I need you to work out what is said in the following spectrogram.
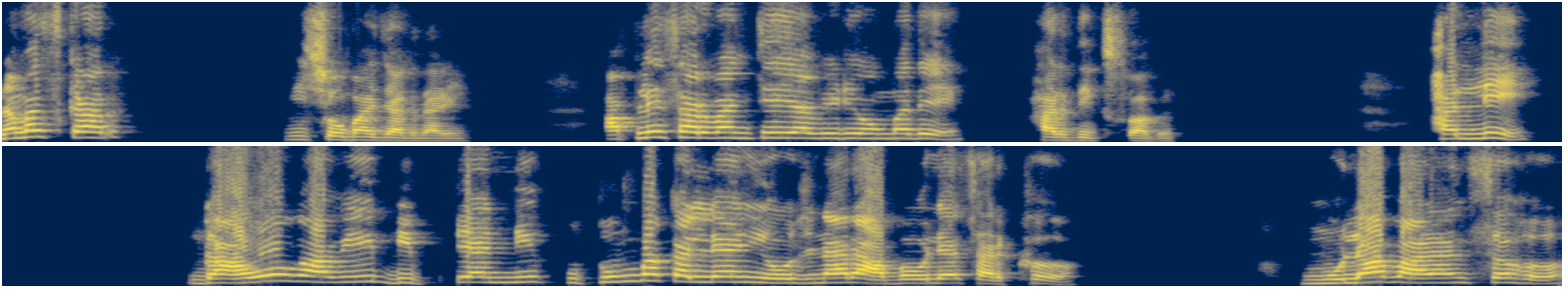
नमस्कार मी शोभा जागदाळे. आपले सर्वांचे या व्हिडिओमध्ये हार्दिक स्वागत. हल्ली गावोगावी बिबट्यांनी कुटुंब कल्याण योजना राबवल्यासारखं मुलाबाळांसह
